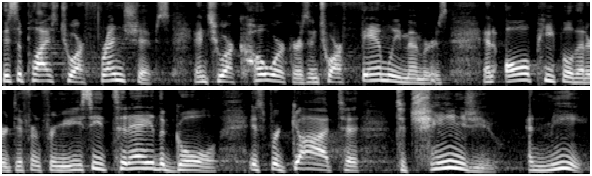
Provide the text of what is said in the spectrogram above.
This applies to our friendships and to our coworkers and to our family members and all people that are different from you. You see, today the goal is for God to, to change you and me,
